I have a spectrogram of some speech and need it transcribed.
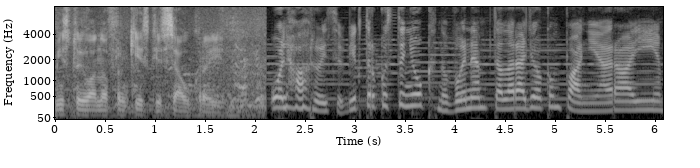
місто Івано-Франківське, вся Україна. Ольга Гриців, Віктор Костенюк. Новини телерадіокомпанія Раї.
